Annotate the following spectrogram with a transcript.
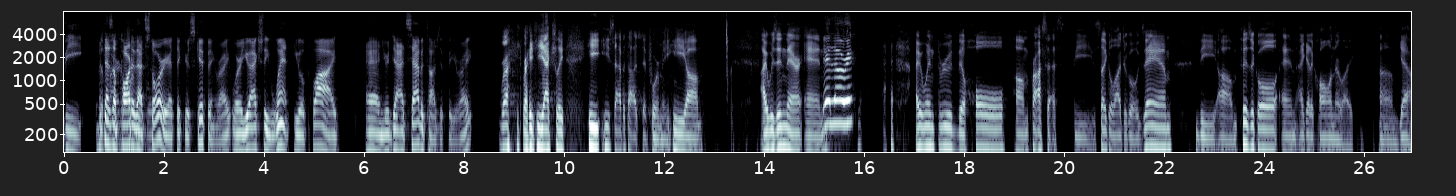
the. But there's a part of that story I think you're skipping, right? Where you actually went, you applied, and your dad sabotaged it for you, right? Right, right. He actually he he sabotaged it for me. He um I was in there and Hey Laurie. I went through the whole um process, the psychological exam, the um physical, and I get a call and they're like, um, yeah,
